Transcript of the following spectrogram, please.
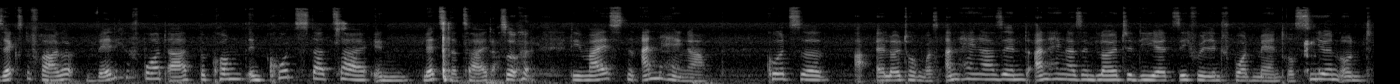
Sechste Frage. Welche Sportart bekommt in kurzer Zeit, in letzter Zeit, also die meisten Anhänger? Kurze Erläuterung, was Anhänger sind. Anhänger sind Leute, die jetzt sich für den Sport mehr interessieren und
